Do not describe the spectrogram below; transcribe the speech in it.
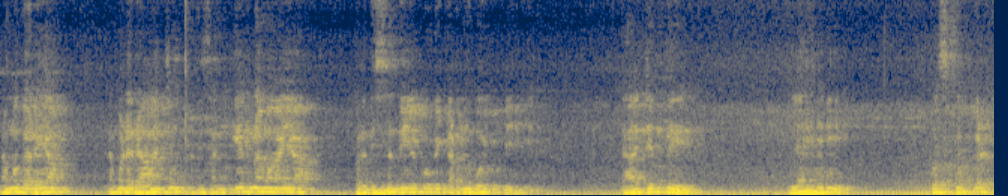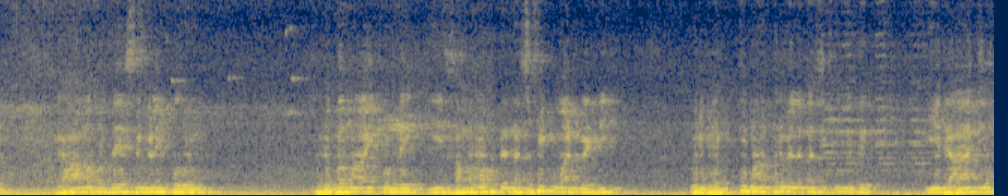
നമുക്കറിയാം നമ്മുടെ രാജ്യം അതിസങ്കീർണമായ പ്രതിസന്ധിയിൽ കൂടി കടന്നുപോയിക്കൊണ്ടിരിക്കുകയാണ്. രാജ്യത്ത് ലഹരി വസ്തുക്കൾ ഗ്രാമപ്രദേശങ്ങളിൽ പോലും സുലഭമായിക്കൊണ്ട് ഈ സമൂഹത്തെ നശിപ്പിക്കുവാൻ വേണ്ടി ഒരു വ്യക്തി മാത്രമല്ല നശിക്കുന്നത്. ഈ രാജ്യം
